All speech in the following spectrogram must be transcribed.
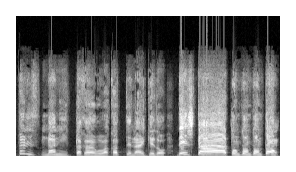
ぱり何言ったか分かってないけど、でしたトントントントン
